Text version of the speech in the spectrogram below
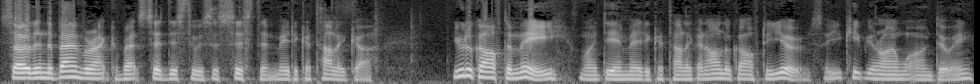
So then the bamboo acrobat said this to his assistant, Meda Katalika. You look after me, my dear Meda Katalika, and I'll look after you. So you keep your eye on what I'm doing,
